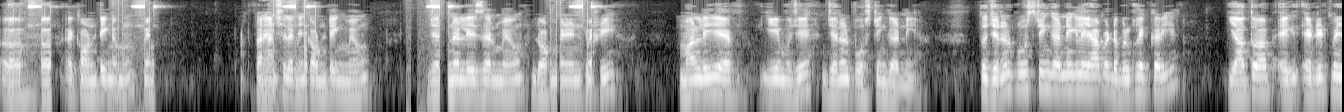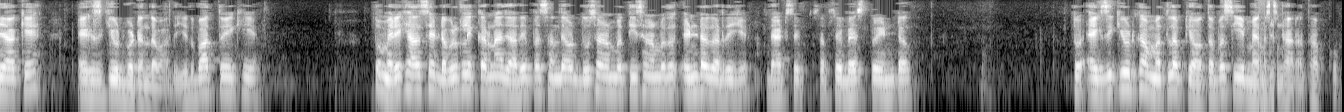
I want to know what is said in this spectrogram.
अकाउंटिंग में हूँ। फाइनेंशियल अकाउंटिंग में हूँ जर्नलिज्म में हूँ डॉक्यूमेंट एंट्री मान लीजिए ये मुझे जनरल पोस्टिंग करनी है। तो जनरल पोस्टिंग करने के लिए यहाँ पे डबल क्लिक करिए। या तो आप एडिट में जाके एग्जीक्यूट बटन दबा दीजिए। तो बात तो एक ही है। तो मेरे ख्याल से डबल क्लिक करना ज़्यादा पसंद है और दूसरा नंबर तीसरा नंबर तो इंटर कर दीजिए। दैट्स इट सबसे बेस्ट तो इंटर तो एग्जीक्यूट का मतलब क्या होता है? बस ये मैं समझा रहा था आपको।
